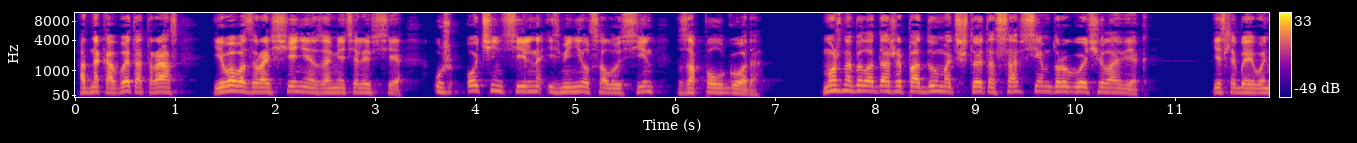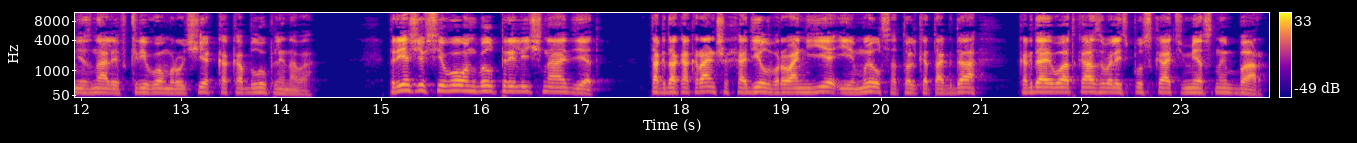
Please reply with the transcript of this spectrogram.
Однако в этот раз его возвращение заметили все. Уж очень сильно изменился Лусин за полгода. Можно было даже подумать, что это совсем другой человек, если бы его не знали в кривом ручье, как облупленного. Прежде всего он был прилично одет, тогда как раньше ходил в рванье и мылся только тогда, когда его отказывались пускать в местный бар.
